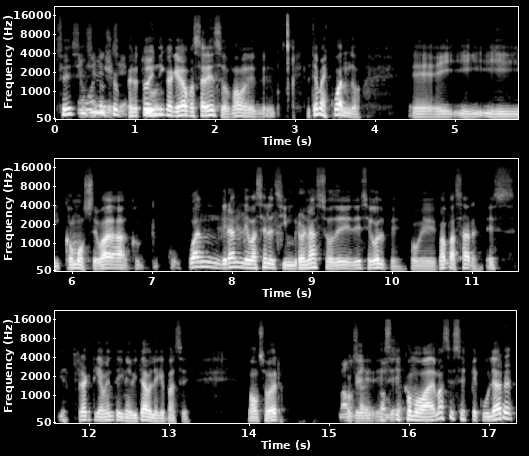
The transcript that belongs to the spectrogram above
Sí, sí, sí, pero todo indica que va a pasar eso. el, tema es cuándo. Eh, y, cómo se va, cuán grande va a ser el cimbronazo de, ese golpe, porque va a pasar, es, prácticamente inevitable que pase. Vamos a ver. es, como, además es especular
